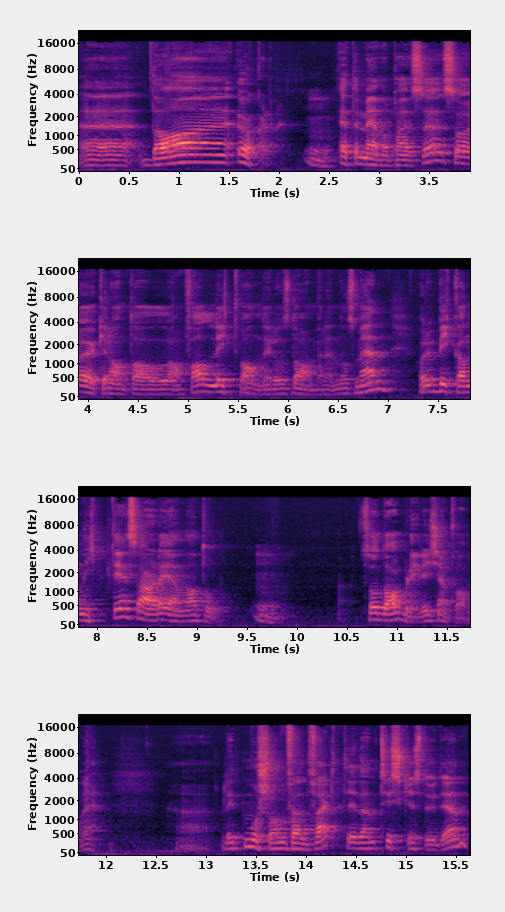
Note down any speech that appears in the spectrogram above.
Eh, da øker det. Mm. Etter menopause så øker antall anfall. Litt vanligere hos damer enn hos menn. Har du bikka 90, så er det én av to. Mm. Så da blir det kjempevanlig. Eh, Litt morsom fun fact i den tyske studien.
